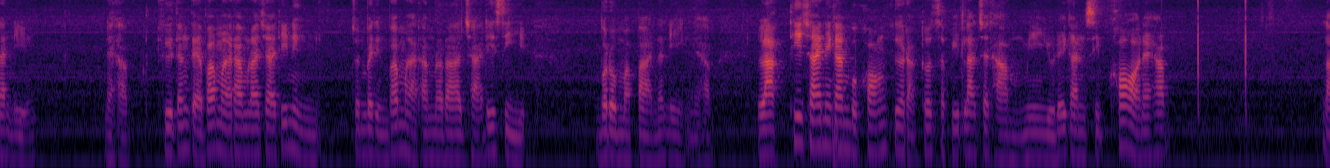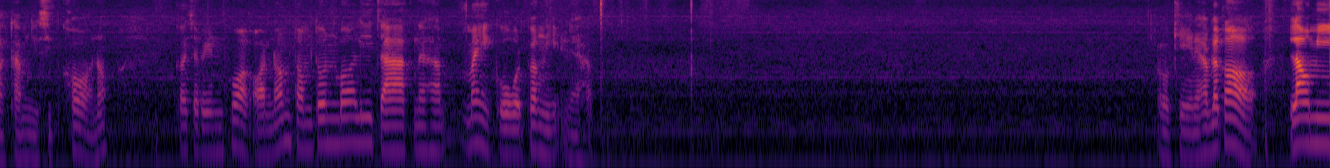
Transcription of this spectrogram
นั่นเองนะครับ คือตั้งแต่พระมหาธรรมราชาที่หนึ่งจนไปถึงพระมหาธรรมราชาที่สี่บรมปานนั่นเองนะครับ หลักที่ใช้ในการปกครองคือหลักทศพิธราชธรรมมีอยู่ด้วยกัน 10 ข้อนะครับ หลักธรรมอยู่ 10 ข้อเนาะก็จะเป็นพวกอ่อนน้อมถ่อมตนบริจาคนะครับ ไม่โกรธพวกนี้นะครับโอเคนะครับ แล้วก็เรามี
